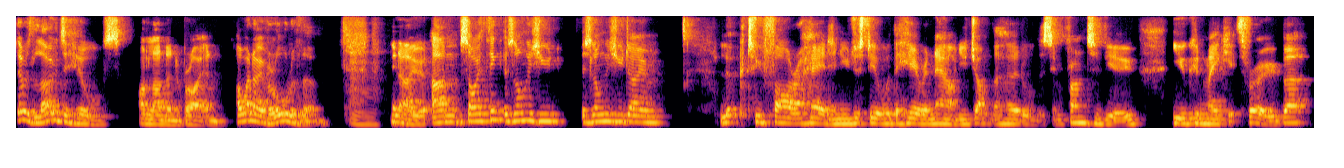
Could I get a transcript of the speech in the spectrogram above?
There was loads of hills on London to Brighton. I went over all of them. Mm. You know, um, so I think as long as you as long as you don't look too far ahead and you just deal with the here and now and you jump the hurdle that's in front of you, you can make it through. But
